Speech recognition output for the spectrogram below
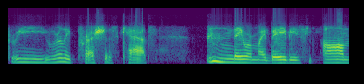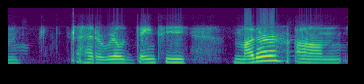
three really precious cats. they were my babies. Um, I had a real dainty mother. Um,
